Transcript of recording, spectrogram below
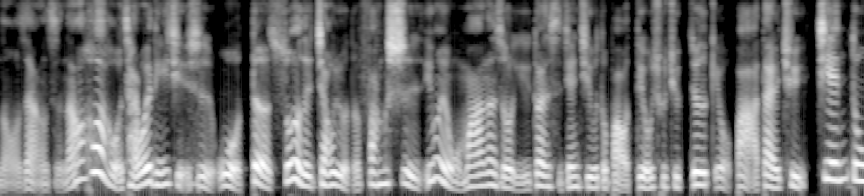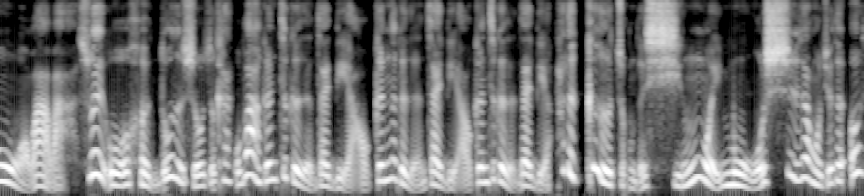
哦，这样子。然后后来我才会理解，是我的所有的交友的方式，因为我妈那时候有一段时间几乎都把我丢出去，就是给我爸带去监督我爸爸，所以我很多的时候就看我爸爸跟这个人在聊，跟那个人在聊，跟这个人在聊，他的各种的行为模式让我觉得哦，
